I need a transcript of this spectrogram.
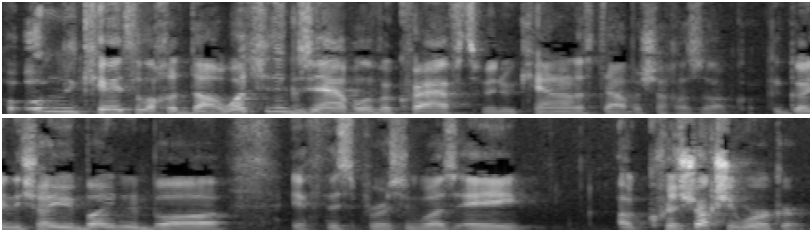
What's an example of a craftsman who cannot establish a chazaka? If this person was a, a construction worker,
